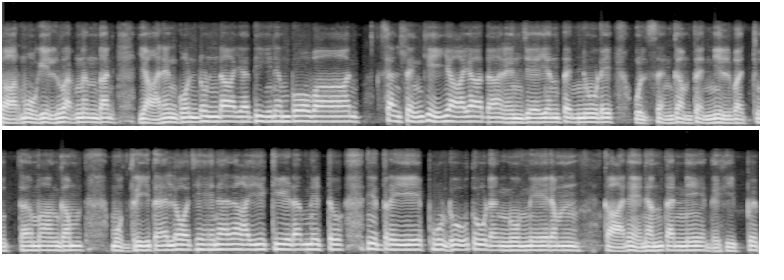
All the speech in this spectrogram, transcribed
കാർമുകിൽ വർണം താൻ യാനം കൊണ്ടുണ്ടായ ദീനം പോവാൻ. സംസംഖ്യയായ ധനഞ്ജയൻ തന്നൂടെ ഉത്സംഗം തന്നിൽ വച്ചുത്തമാങ്കം. മുദ്രിതലോചനായി കിടന്നിട്ടു നിദ്രയെ പൂണ്ടു തുടങ്ങും നേരം. കാനനം തന്നെ ദഹിപ്പ്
